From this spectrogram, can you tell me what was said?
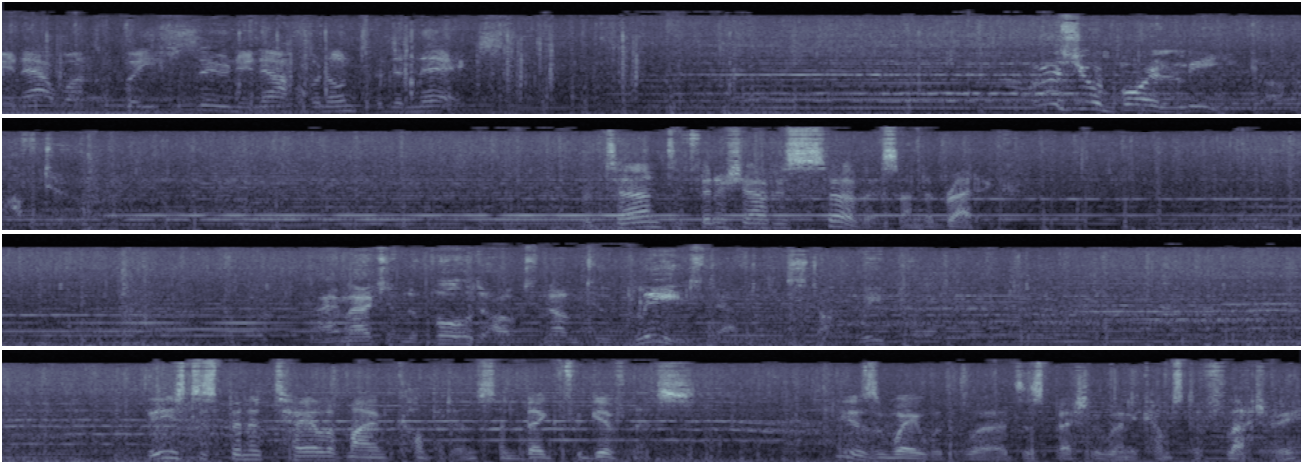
and that one's beef soon enough and on to the next. Where's your boy Lee gone off to? Returned to finish out his service under Braddock. I imagine the Bulldog's none too pleased after the stuff we pulled. Pleased to spin a tale of my incompetence and beg forgiveness. He is away with words, especially when it comes to flattery.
